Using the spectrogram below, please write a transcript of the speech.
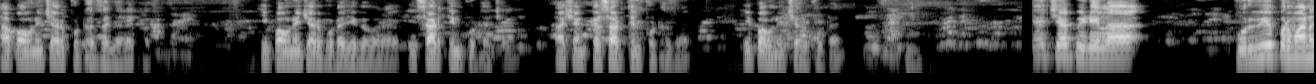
हा पावणे चार फुटाचा घर आहे. ही पावणे चार फुटाची गवर आहे. ही साडेतीन फुटाची आहे. हा शंकर साडेतीन फुटाचा आहे. ही पावणे चार फूट आहे. त्याच्या पिढीला पूर्वीप्रमाणे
